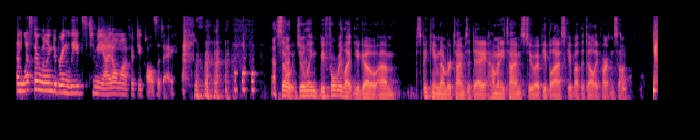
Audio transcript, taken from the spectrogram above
unless they're willing to bring leads to me, I don't want 50 calls a day. so, Jolene, before we let you go, um, speaking of number of times a day, how many times do uh, people ask you about the Dolly Parton song?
